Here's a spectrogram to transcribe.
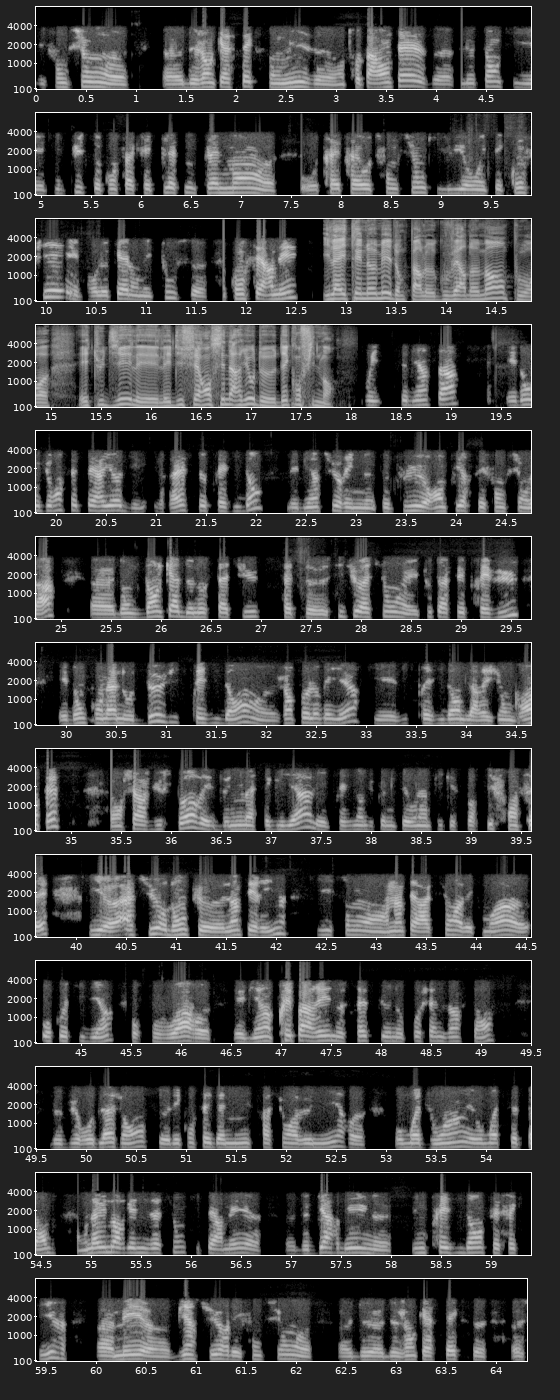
les fonctions euh, de Jean Castex sont mises euh, entre parenthèses. Le temps qu'il puisse se consacrer pleinement euh, aux très très hautes fonctions qui lui ont été confiées et pour lesquelles on est tous concernés. Il a été nommé donc par le gouvernement pour étudier les, les différents scénarios de déconfinement. Oui, c'est bien ça. Et donc durant cette période, il reste président, mais bien sûr, il ne peut plus remplir ces fonctions-là. Euh, donc dans le cadre de nos statuts, cette situation est tout à fait prévue. Et donc, on a nos deux vice-présidents, euh, Jean-Paul Omeyer, qui est vice-président de la région Grand Est, en charge du sport, et Denis Masseglia, le président du comité olympique et sportif français, qui euh, assure donc euh, l'intérim, qui sont en interaction avec moi au quotidien pour pouvoir eh bien, préparer ne serait-ce que nos prochaines instances, le bureau de l'agence, les conseils d'administration à venir au mois de juin et au mois de septembre. On a une organisation qui permet de garder une, une présidence effective euh, mais euh, bien sûr, les fonctions euh, de, de, Jean Castex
